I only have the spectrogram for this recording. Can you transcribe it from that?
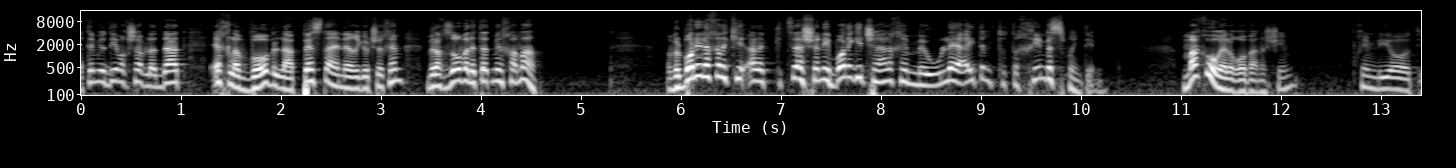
אתם יודעים עכשיו לדעת איך לבוא ולאפס את האנרגיות שלכם ולחזור ולתת מלחמה. אבל בואו נלך על, על הקצה השני, בואו נגיד שהיה לכם מעולה, הייתם תותחים בספרינטים. מה קורה לרוב האנשים? הופכים להיות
